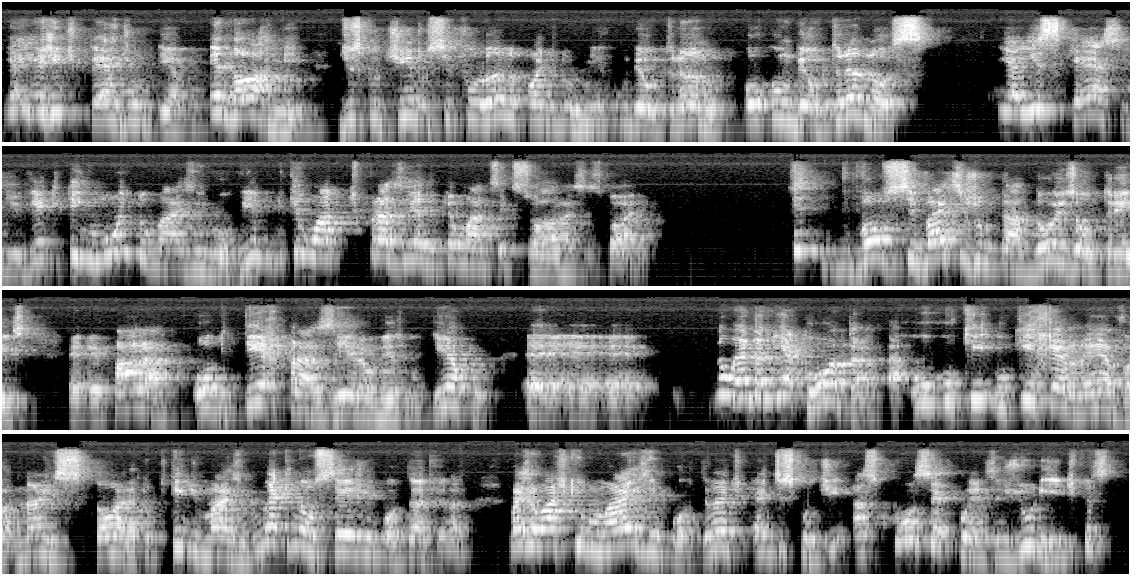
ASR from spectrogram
E aí a gente perde um tempo enorme discutindo se fulano pode dormir com Beltrano ou com Beltranos, e aí esquece de ver que tem muito mais envolvido do que um ato de prazer, do que um ato sexual nessa história. Se, vão, se vai se juntar dois ou três é, é, para obter prazer ao mesmo tempo, é, é, é não é da minha conta. O, o, que, o que releva na história, o que tem de mais, não é que não seja importante, Fernando, mas eu acho que o mais importante é discutir as consequências jurídicas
